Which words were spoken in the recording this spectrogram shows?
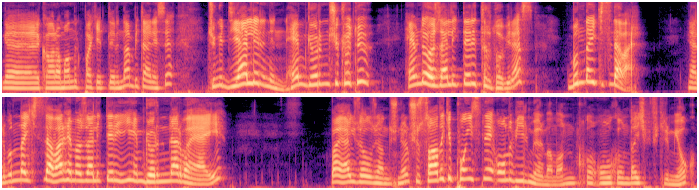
eee, kahramanlık paketlerinden bir tanesi. Çünkü diğerlerinin hem görünüşü kötü hem de özellikleri tırto biraz. Bunda ikisi de var. Yani bunda ikisi de var. Hem özellikleri iyi hem görünümler bayağı iyi. Bayağı güzel olacağını düşünüyorum. Şu sağdaki points ne onu bilmiyorum ama onun, onun konuda hiçbir fikrim yok.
